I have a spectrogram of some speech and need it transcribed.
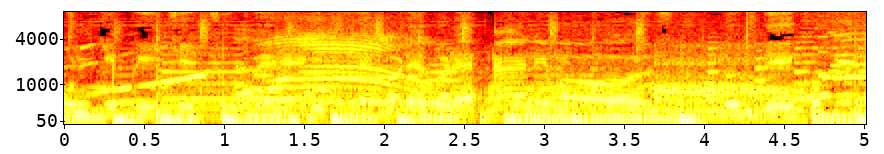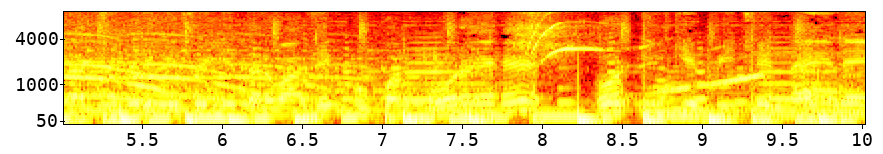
उनके पीछे छुपे हैं इतने बड़े बड़े एनिमल्स तो देखो कितने अच्छे तरीके से ये दरवाजे ओपन हो रहे हैं और इनके पीछे नए नए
